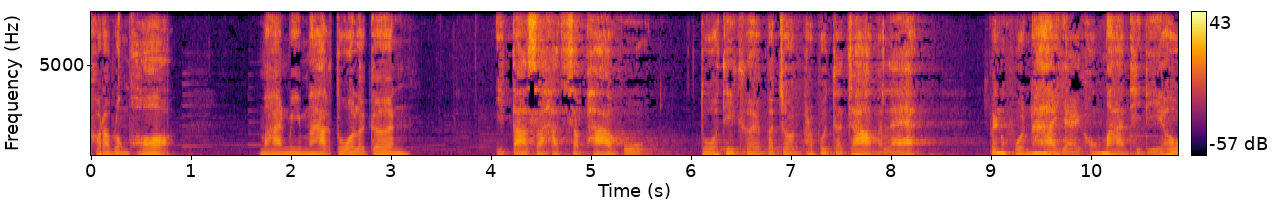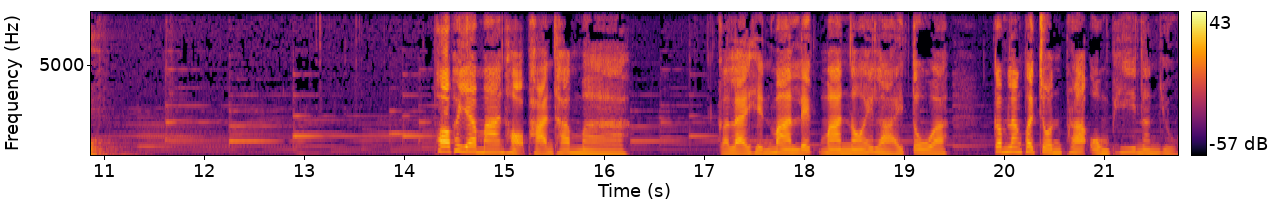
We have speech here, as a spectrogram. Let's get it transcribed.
ขอรับหลวงพ่อ มารมีมากตัวเหลือเกิน อิตาสหัสสภาหูตัวที่เคยประจนพระพุทธเจ้านั่นแหละเป็นหัวหน้าใหญ่ของมารทีเดียว พอพญามารเหาะผ่านถ้ำมา ก็แลเห็นมารเล็กมารน้อยหลายตัวกำลังผจญพระองค์พี่นั้นอยู่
